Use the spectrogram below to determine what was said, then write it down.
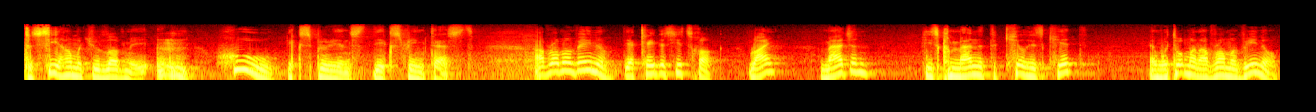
to see how much you love me. who experienced the extreme test? Avraham Avinu, the Akedah Yitzchak, right? Imagine he's commanded to kill his kid, and we're talking about Avraham Avinu.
